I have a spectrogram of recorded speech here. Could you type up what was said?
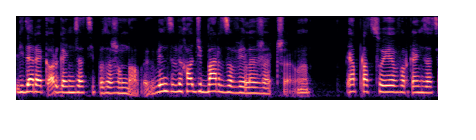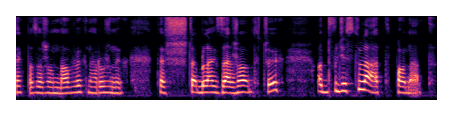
liderek organizacji pozarządowych, więc wychodzi bardzo wiele rzeczy. Ja pracuję w organizacjach pozarządowych na różnych też szczeblach zarządczych od 20 lat ponad.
